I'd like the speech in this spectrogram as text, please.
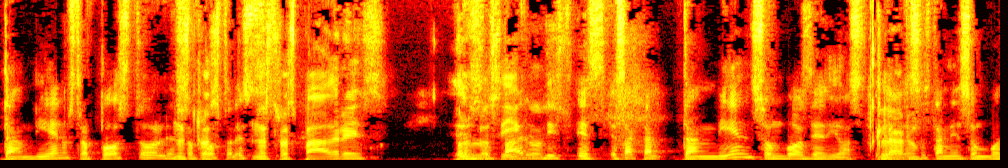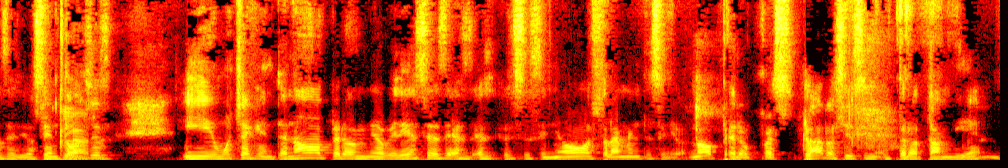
también nuestro apóstol, nuestros, apóstoles, nuestros padres, los hijos. Es, exactamente, también son voz de Dios. Claro. Esos también son voz de Dios. Entonces, y mucha gente, no, pero mi obediencia es, el Señor, solamente Señor. No, pero pues, claro, sí, Señor, pero también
